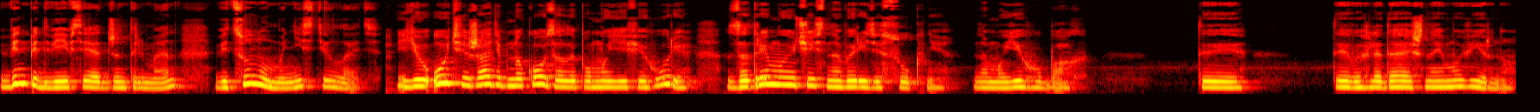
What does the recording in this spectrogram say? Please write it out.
Він підвівся, як джентльмен, відсунув мені стілець. Її очі жадібно ковзали по моїй фігурі, затримуючись на вирізі сукні, на моїх губах. Ти, ти виглядаєш неймовірно,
